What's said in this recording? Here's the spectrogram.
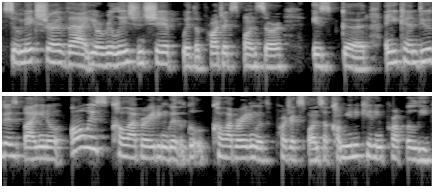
So make sure that your relationship with the project sponsor is good. And you can do this by, you know, always collaborating with collaborating with project sponsor, communicating properly.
